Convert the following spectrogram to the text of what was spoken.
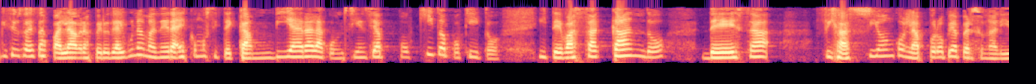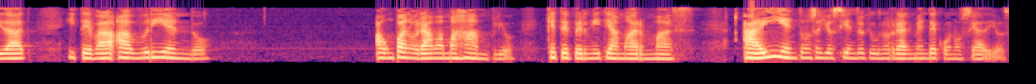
quisiera usar esas palabras, pero de alguna manera es como si te cambiara la conciencia poquito a poquito y te va sacando de esa fijación con la propia personalidad y te va abriendo a un panorama más amplio que te permite amar más. Ahí entonces yo siento que uno realmente conoce a Dios.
